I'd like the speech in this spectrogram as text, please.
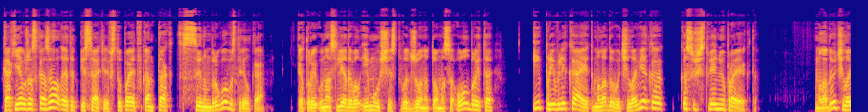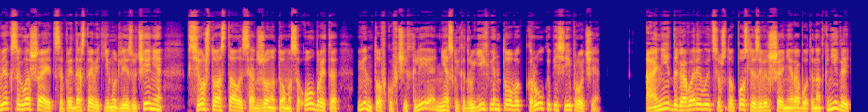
Как я уже сказал, этот писатель вступает в контакт с сыном другого стрелка, который унаследовал имущество Джона Томаса Олбрайта и привлекает молодого человека к осуществлению проекта. Молодой человек соглашается предоставить ему для изучения все, что осталось от Джона Томаса Олбрайта, винтовку в чехле, несколько других винтовок, рукописи и прочее. Они договариваются, что после завершения работы над книгой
